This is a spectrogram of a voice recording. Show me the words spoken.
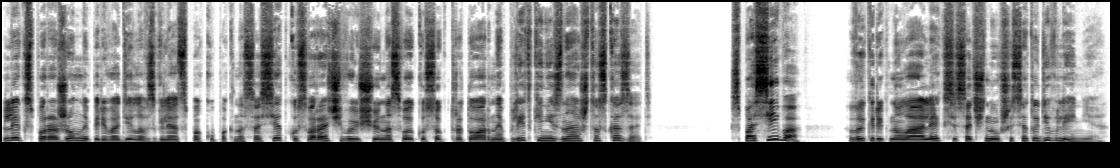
Лекс пораженно переводила взгляд с покупок на соседку, сворачивающую на свой кусок тротуарной плитки, не зная, что сказать. «Спасибо!» — выкрикнула Алексис, очнувшись от удивления.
